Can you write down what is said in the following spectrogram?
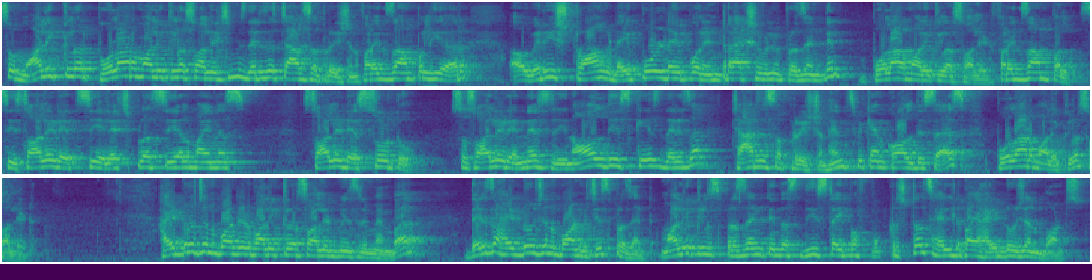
So molecular, polar molecular solids means there is a charge separation. For example, here a very strong dipole-dipole interaction will be present in polar molecular solid. For example, see solid HCl, H plus Cl minus, solid SO2. So solid NH3. In all these cases, there is a charge separation. Hence, we can call this as polar molecular solid. Hydrogen bonded molecular solid means remember there is a hydrogen bond which is present. Molecules present in this, these type of crystals held by hydrogen bonds.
